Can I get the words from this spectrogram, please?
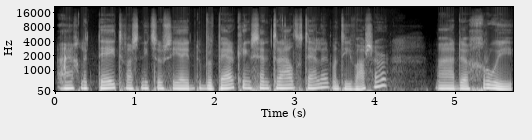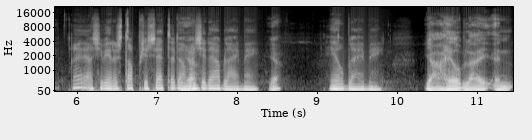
eigenlijk deed, was niet zozeer de beperking centraal stellen, want die was er. Maar de groei. Hè, als je weer een stapje zette, dan Ja. was je daar blij mee. Ja. Heel blij mee. Ja, heel blij. En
